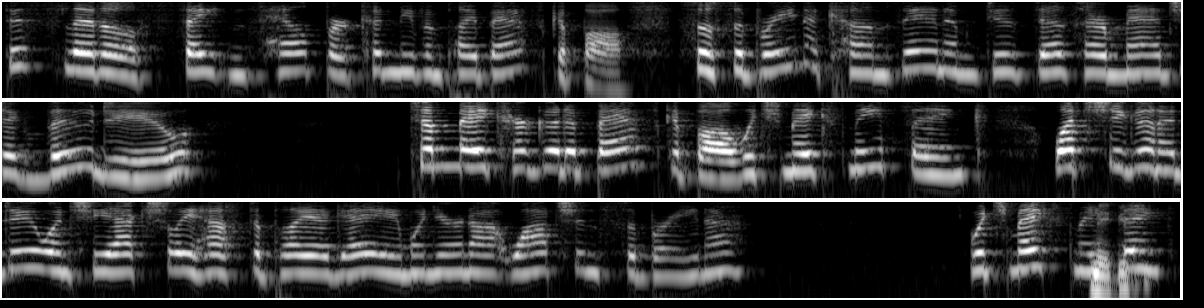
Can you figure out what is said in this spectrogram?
this little Satan's helper couldn't even play basketball. So Sabrina comes in and just does her magic voodoo to make her good at basketball, which makes me think, what's she gonna do when she actually has to play a game when you're not watching Sabrina? Which makes me Maybe think,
